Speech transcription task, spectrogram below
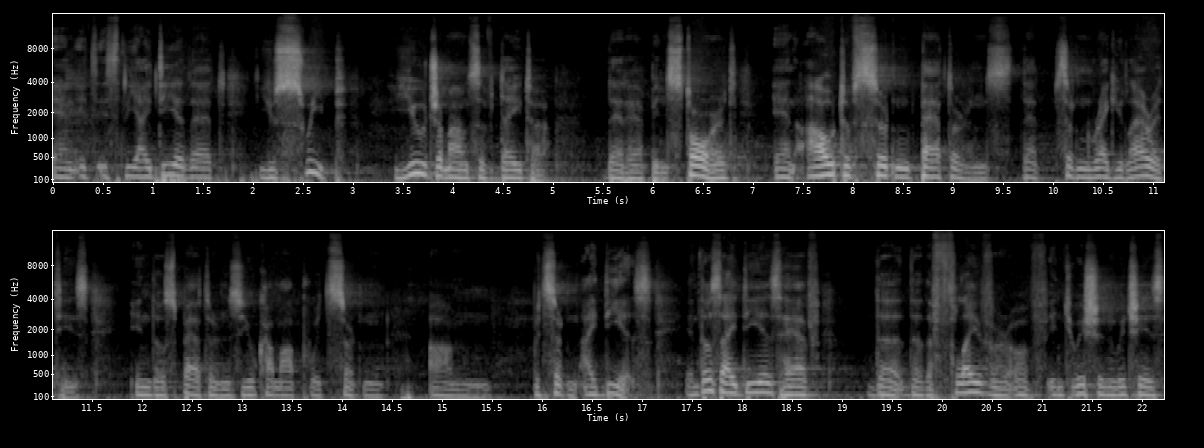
and it is the idea that you sweep huge amounts of data that have been stored and out of certain patterns that certain regularities in those patterns you come up with certain um, with certain ideas and those ideas have the, the, the flavor of intuition which is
